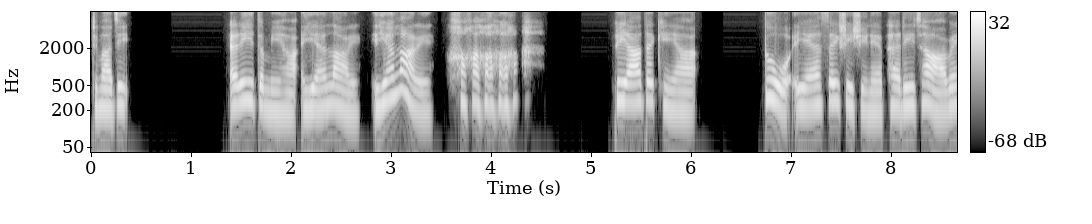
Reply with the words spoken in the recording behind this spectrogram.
ဒီမှာကြည့်။အဲ့ဒီသမီးဟာအရန်လာတယ်အရန်လာတယ်။ဟာဟာဟာဖျားသခင်ကသူ့ကိုအရန်စိတ်ရှိရှိနဲ့ဖန်တီးချတာပဲ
